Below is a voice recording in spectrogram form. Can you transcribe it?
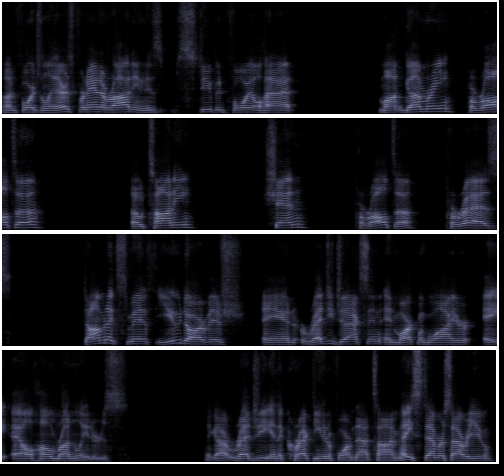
unfortunately, there's Fernando Rodney in his stupid foil hat. Montgomery, Peralta, Ohtani, Chen, Peralta, Perez, Dominic Smith, Yu Darvish, and Reggie Jackson and Mark McGwire AL home run leaders. They got Reggie in the correct uniform that time. Hey, Stemmers, how are you?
